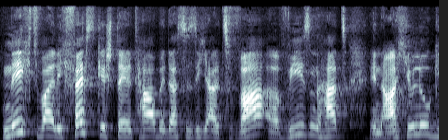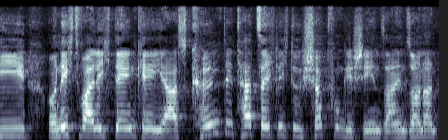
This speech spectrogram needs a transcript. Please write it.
nicht, weil ich festgestellt habe, dass sie sich als wahr erwiesen hat in Archäologie und nicht, weil ich denke, ja, es könnte tatsächlich durch Schöpfung geschehen sein, sondern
